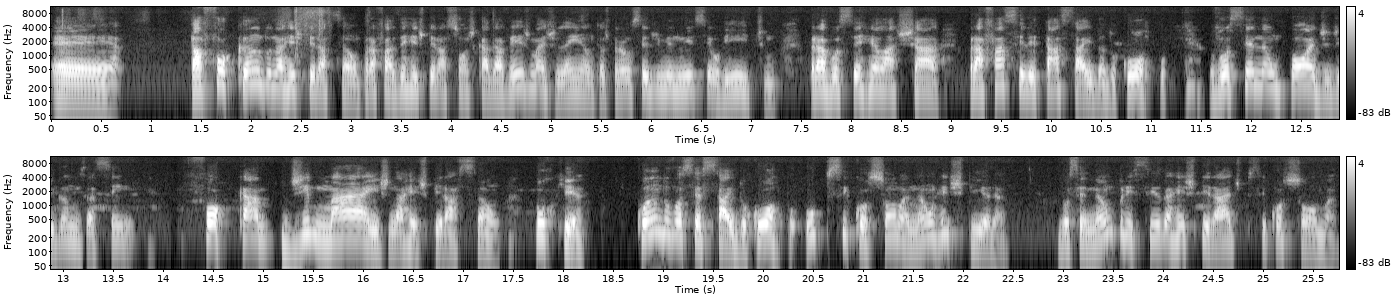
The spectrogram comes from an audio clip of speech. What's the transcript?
é, está focando na respiração para fazer respirações cada vez mais lentas, para você diminuir seu ritmo, para você relaxar, para facilitar a saída do corpo, você não pode, digamos assim, focar demais na respiração. Por quê? Quando você sai do corpo, o psicossoma não respira. Você não precisa respirar de psicossoma.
